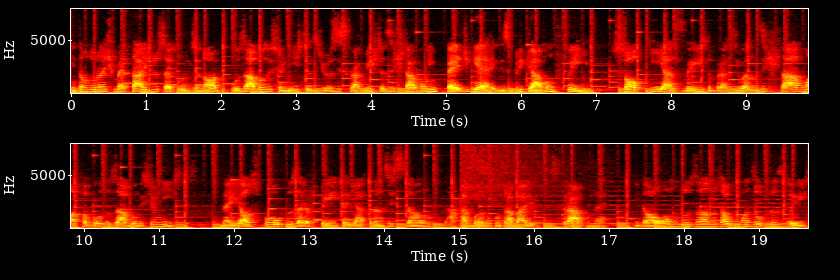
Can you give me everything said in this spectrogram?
Então, durante metade do século XIX, os abolicionistas e os escravistas estavam em pé de guerra, eles brigavam feio. Só que as leis do Brasil elas estavam a favor dos abolicionistas. Né? E aos poucos era feita a transição, acabando com o trabalho escravo. Né? Então, ao longo dos anos, algumas outras leis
